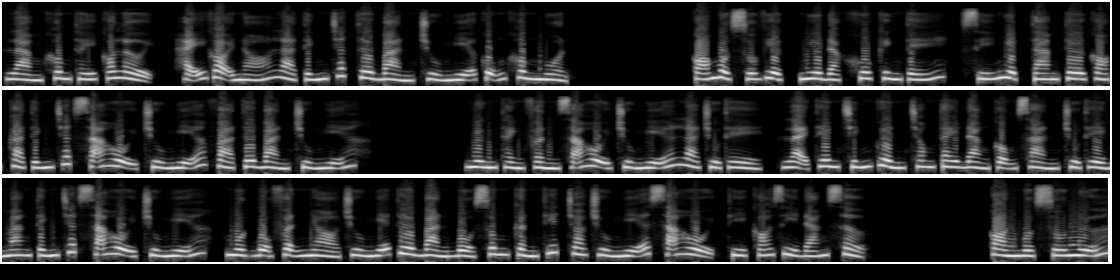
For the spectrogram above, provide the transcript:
làm không thấy có lợi, hãy gọi nó là tính chất tư bản chủ nghĩa cũng không muộn. Có một số việc như đặc khu kinh tế, xí nghiệp tam tư có cả tính chất xã hội chủ nghĩa và tư bản chủ nghĩa. Nhưng thành phần xã hội chủ nghĩa là chủ thể, lại thêm chính quyền trong tay Đảng Cộng sản chủ thể mang tính chất xã hội chủ nghĩa, một bộ phận nhỏ chủ nghĩa tư bản bổ sung cần thiết cho chủ nghĩa xã hội thì có gì đáng sợ. Còn một số nữa,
